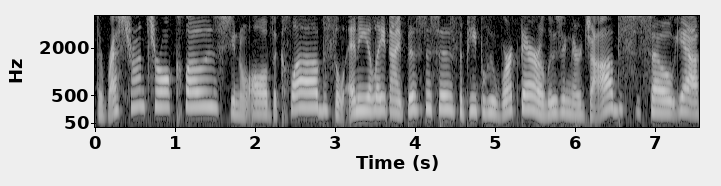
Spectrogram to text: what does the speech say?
the restaurants are all closed, you know, all of the clubs, the, any late night businesses, the people who work there are losing their jobs. So, yeah,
